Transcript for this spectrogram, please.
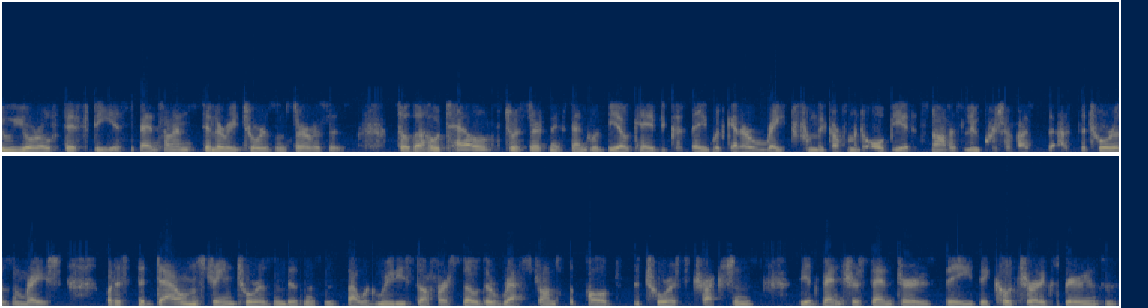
two euro fifty is spent on ancillary tourism services. So the hotels, to a certain extent, would be okay because they would get a rate from the government, albeit it's not as lucrative as, as the tourism rate. But it's the downstream tourism businesses that would really suffer. So the restaurants, the pubs, the tourist attractions, the adventure centres, the the cultural experiences,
